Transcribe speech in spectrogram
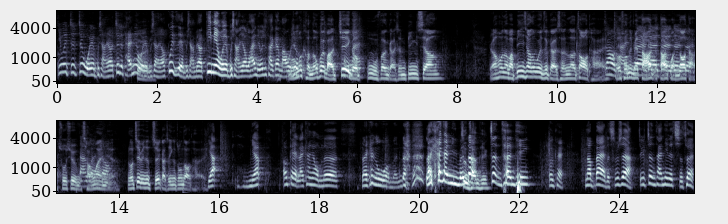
因为这这我也不想要，这个台面我也不想要，柜子也不想要，地面我也不想要，我还留着它干嘛？我就我们可能会把这个部分改成冰箱，然后呢，把冰箱的位置改成了灶台，灶台然后从那边对打打管道打出去墙外面，然后这边就直接改成一个中岛台。Yep, yep. OK，来看看我们的，来看看我们的，来看看你们的正餐厅正餐厅。OK，not、bad，是不是？这个正餐厅的尺寸，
